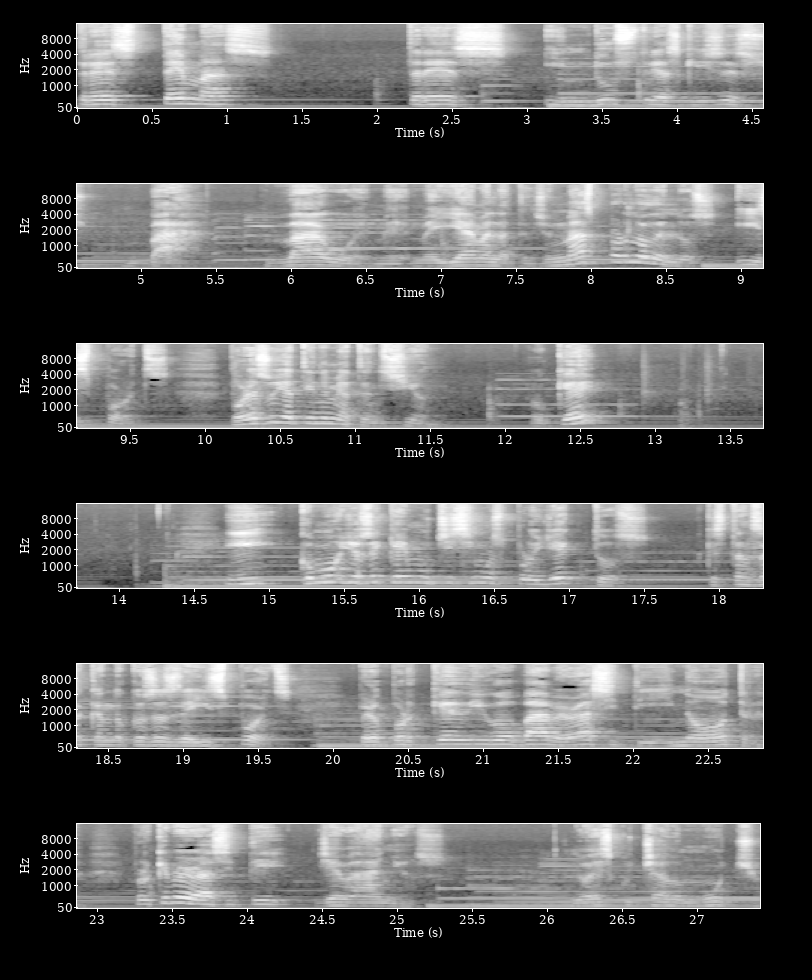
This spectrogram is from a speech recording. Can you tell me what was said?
tres temas tres industrias que dices, va, va, güey, me, llama la atención. Más por lo de los esports. Por eso ya tiene mi atención. ¿Ok? Y como yo sé que hay muchísimos proyectos que están sacando cosas de esports, pero ¿por qué digo va Veracity y no otra? Porque Veracity lleva años. Lo he escuchado mucho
